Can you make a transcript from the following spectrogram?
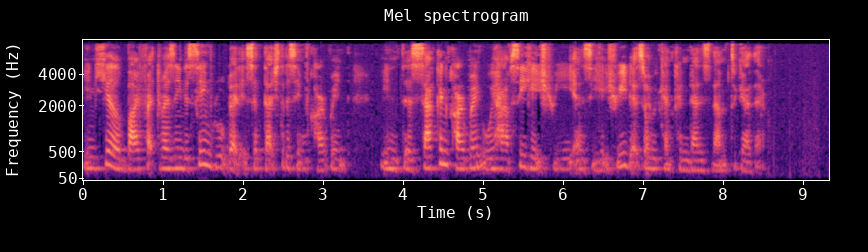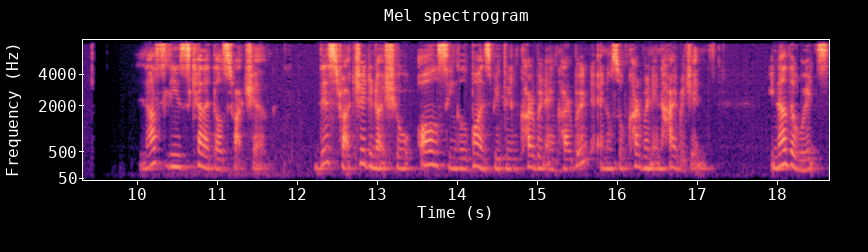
in here by factorizing the same group that is attached to the same carbon. In the second carbon, we have CH3 and CH3, that's why we can condense them together. Lastly, skeletal structure. This structure do not show all single bonds between carbon and carbon and also carbon and hydrogen. In other words,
